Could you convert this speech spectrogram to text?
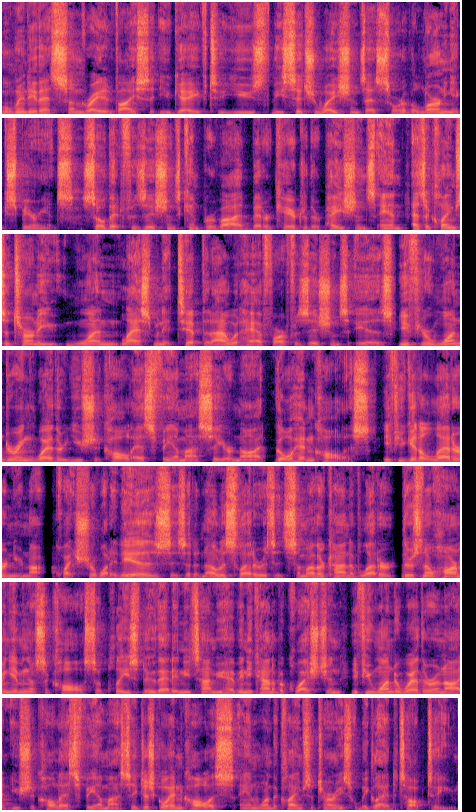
Well, Wendy, that's some great advice that you gave to use these situations as sort of a learning experience so that physicians can provide better care to their patients. And as a claims attorney, one last minute tip that I would have for our physicians is if you're wondering whether you should call SVMIC or not, go ahead and call us. If you get a letter and you're not quite sure what it is, is it a notice letter? Is it some other kind of letter? There's no harm in giving us a call. So please do that anytime you have any kind of a question. If you wonder whether or not you should call SVMIC, just go ahead and call us and one of the claims attorneys will be glad to talk to you.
